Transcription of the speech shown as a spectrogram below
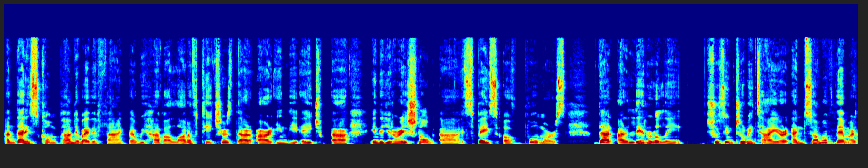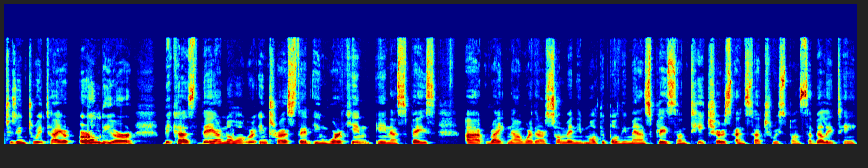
and that is compounded by the fact that we have a lot of teachers that are in the age, uh, in the generational uh, space of boomers that are literally choosing to retire, and some of them are choosing to retire earlier because they are no longer interested in working in a space uh, right now where there are so many multiple demands placed on teachers and such responsibility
